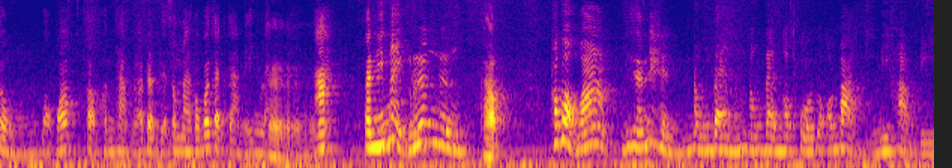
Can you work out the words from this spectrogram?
ส่งบอกว่าตอบคำถามแล้วเดี๋ยวสมายเขาก็จัดการเองแหละเออเอออะตอนนี้มาอีกเรื่องหนึ่งครับเขาบอกว่าดิฉันเห็นน้องแบงค์น้องแบงค์ก็โพสต์บอกว่าบ่ายนี้มีข่าวดี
